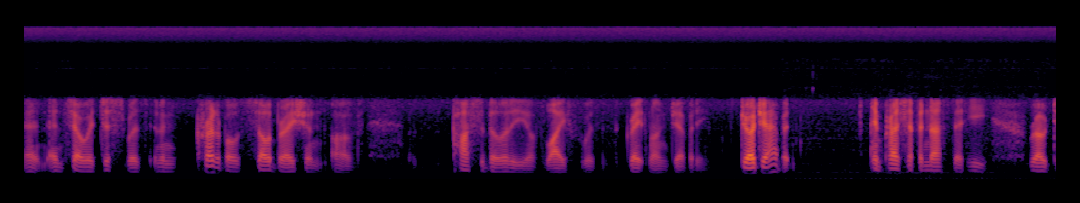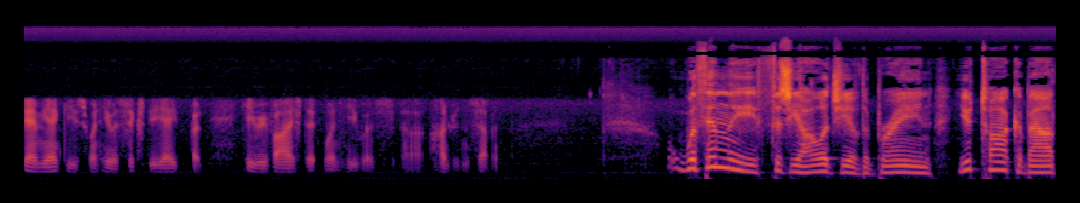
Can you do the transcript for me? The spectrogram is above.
and and so it just was an incredible celebration of possibility of life with great longevity. George Abbott, impressive enough that he wrote Damn Yankees when he was 68, but he revised it when he was uh, 107. Within the physiology of the brain, you talk about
